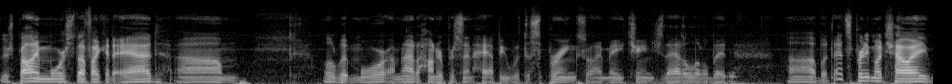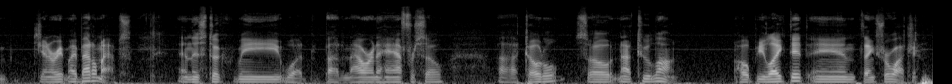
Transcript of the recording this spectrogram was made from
there's probably more stuff I could add. Um, a little bit more. I'm not 100% happy with the spring, so I may change that a little bit. Uh, but that's pretty much how I generate my battle maps. And this took me, what, about an hour and a half or so uh, total, so not too long. Hope you liked it, and thanks for watching.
